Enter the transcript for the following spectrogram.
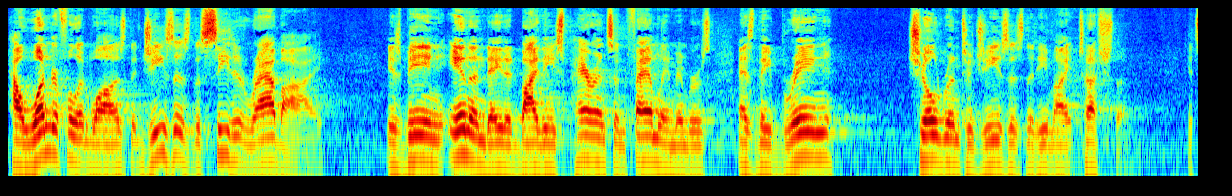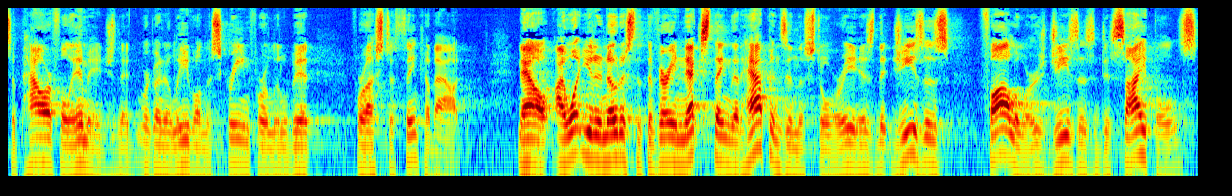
how wonderful it was that Jesus, the seated rabbi, is being inundated by these parents and family members as they bring children to Jesus that he might touch them. It's a powerful image that we're going to leave on the screen for a little bit for us to think about. Now, I want you to notice that the very next thing that happens in the story is that Jesus' followers, Jesus' disciples,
